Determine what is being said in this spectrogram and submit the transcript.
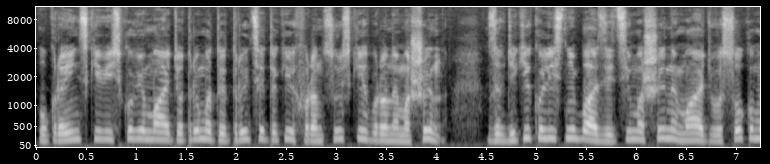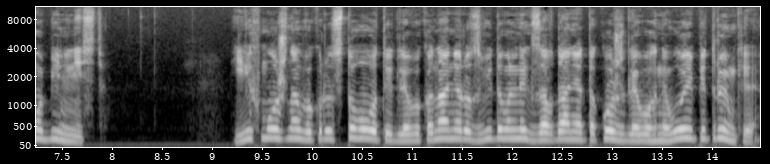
Українські військові мають отримати 30 таких французьких бронемашин. Завдяки колісній базі ці машини мають високу мобільність. Їх можна використовувати для виконання розвідувальних завдань, а також для вогневої підтримки.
